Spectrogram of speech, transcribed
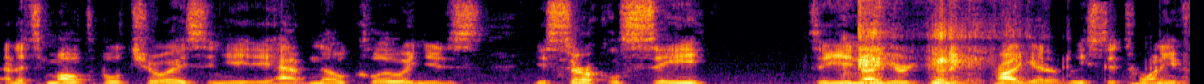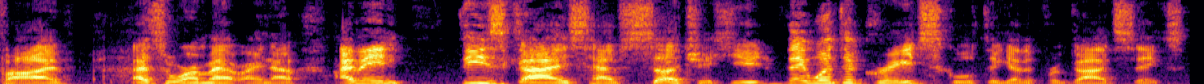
and it's multiple choice and you, you have no clue and you just you circle C, so you know you're going to probably get at least a 25. That's where I'm at right now. I mean, these guys have such a huge. They went to grade school together for God's sakes.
